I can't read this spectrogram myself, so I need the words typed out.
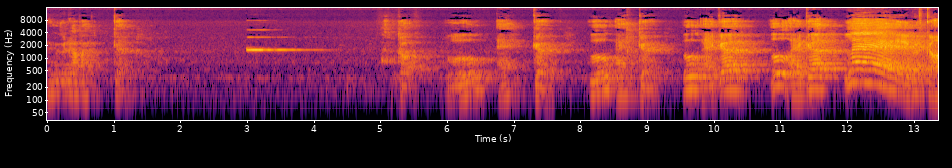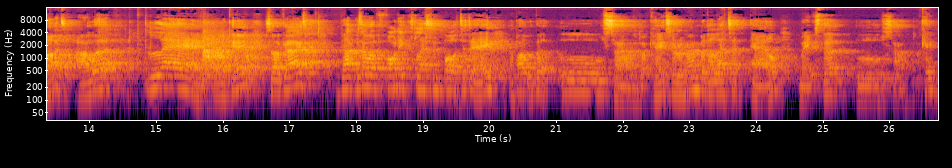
then we're going to have a G. So we've got L, E, G. L, E, G. L, E, G. L, E, G. Leg. We've got our leg. Okay, so guys, that was our phonics lesson for today about the L sound. Okay, so remember the letter L makes the L sound. Okay,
